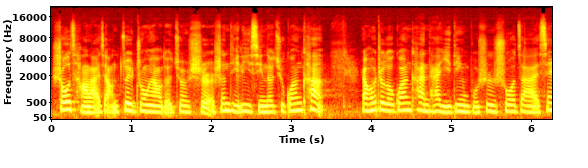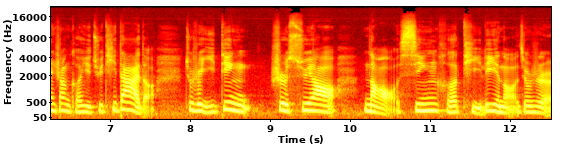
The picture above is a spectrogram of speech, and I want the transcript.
收藏来讲，最重要的就是身体力行的去观看。然后这个观看它一定不是说在线上可以去替代的，就是一定是需要。脑心和体力呢，就是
